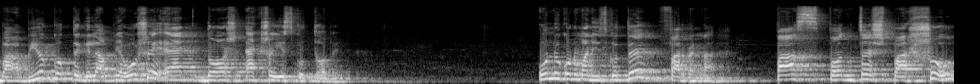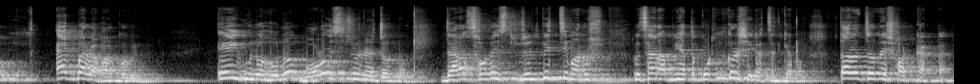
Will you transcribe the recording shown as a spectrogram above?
বা বিয়োগ করতে গেলে আপনি অবশ্যই এক, দশ, একশো ইউজ করতে হবে। অন্য কোনো মান ইউজ করতে পারবেন না। পাঁচ, পঞ্চাশ, পাঁচশো একবার ব্যবহার করবেন। এইগুলো হলো বড় স্টুডেন্টের জন্য। যারা ছোট স্টুডেন্ট পিচ্ছি মানুষ স্যার আপনি এত কঠিন করে শেখাচ্ছেন কেন? তাদের জন্য শর্টকাটটা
